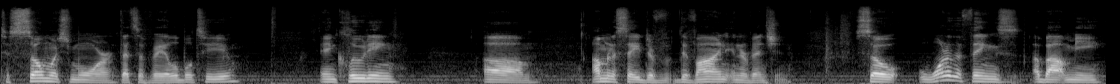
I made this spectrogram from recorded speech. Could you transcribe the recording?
to so much more that's available to you, including, um, I'm going to say, div- divine intervention. So, one of the things about me,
